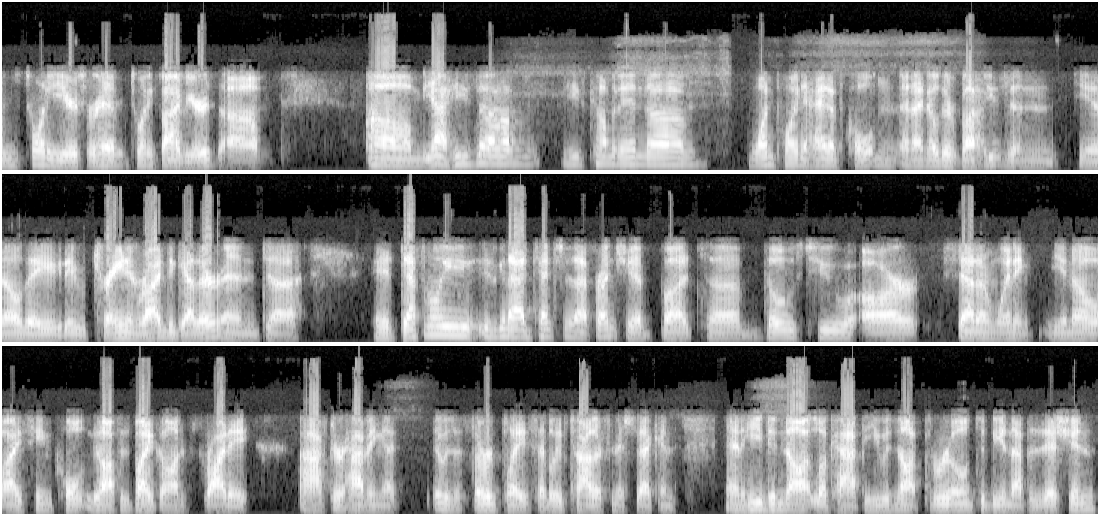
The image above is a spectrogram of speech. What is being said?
20 years for him, 25 years. Um, um, yeah, he's um, he's coming in um, one point ahead of Colton, and I know they're buddies, and you know they they train and ride together, and uh, it definitely is going to add tension to that friendship. But uh, those two are set on winning. You know, I seen Colton get off his bike on Friday after having a it was a third place, I believe Tyler finished second, and he did not look happy. He was not thrilled to be in that position.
